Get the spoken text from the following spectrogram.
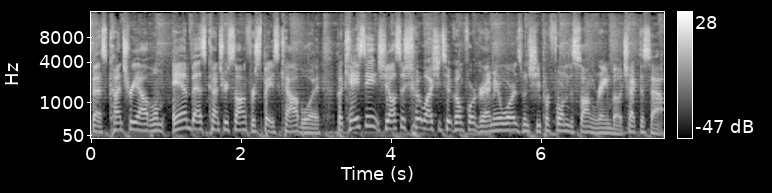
Best Country Album, and Best Country Song for Space Cowboy. But Kacey, she also showed why she took home four Grammy Awards when she performed the song Rainbow. Check this out.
